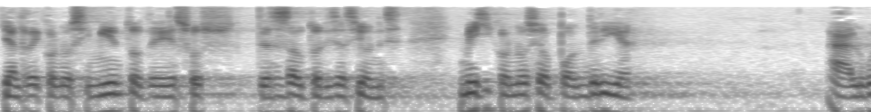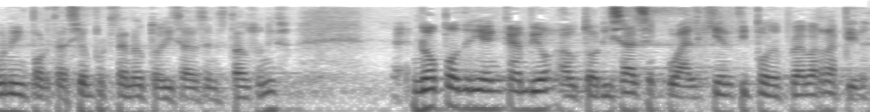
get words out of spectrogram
y al reconocimiento de, esos, de esas autorizaciones, México no se opondría a alguna importación porque están autorizadas en Estados Unidos. No podría, en cambio, autorizarse cualquier tipo de prueba rápida,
